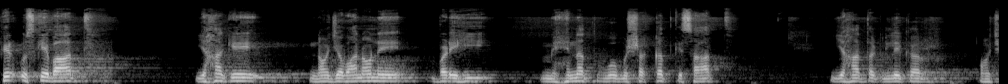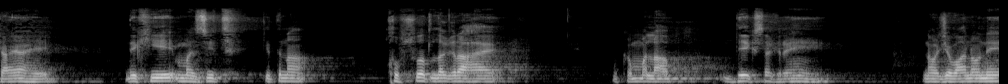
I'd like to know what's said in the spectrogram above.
फिर उसके बाद यहाँ के नौजवानों ने बड़े ही मेहनत व मशक्क़त के साथ यहाँ तक लेकर पहुँचाया है। देखिए मस्जिद कितना खूबसूरत लग रहा है। मुकम्मल आप देख सक रहे हैं। नौजवानों ने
